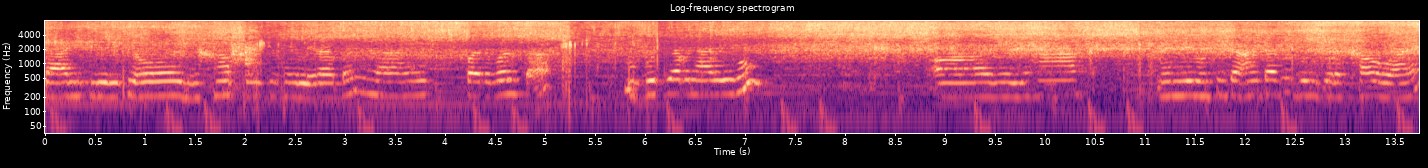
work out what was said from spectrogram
बाहर निकली हुई थी और यहाँ पे जो है मेरा बन रहा है परवल का भुजिया बना रही हूँ। और यहाँ मैंने रोटी का आटा भी गूंद के रखा हुआ है।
